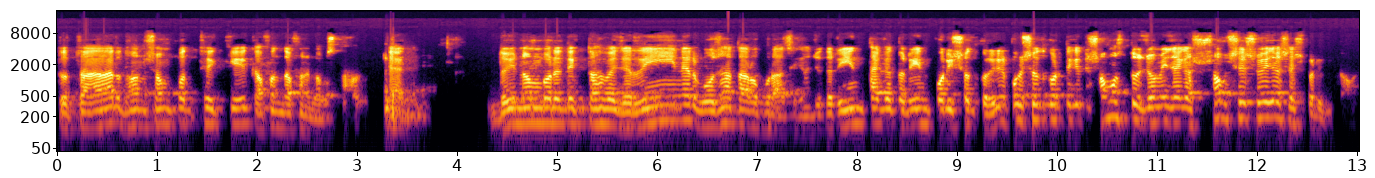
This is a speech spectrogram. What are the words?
তো তার ধন সম্পদ থেকে কাফন দাফনের ব্যবস্থা হবে। এক। দুই নম্বরে দেখতে হবে যে ঋণের বোঝা তার উপর আছে কিনা। যদি ঋণ থাকে তো ঋণ পরিশোধ করে। ঋণ পরিশোধ করতে কিন্তু সমস্ত জমি জায়গা সব শেষ হয়ে যায়, শেষ করে দিতে হবে।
